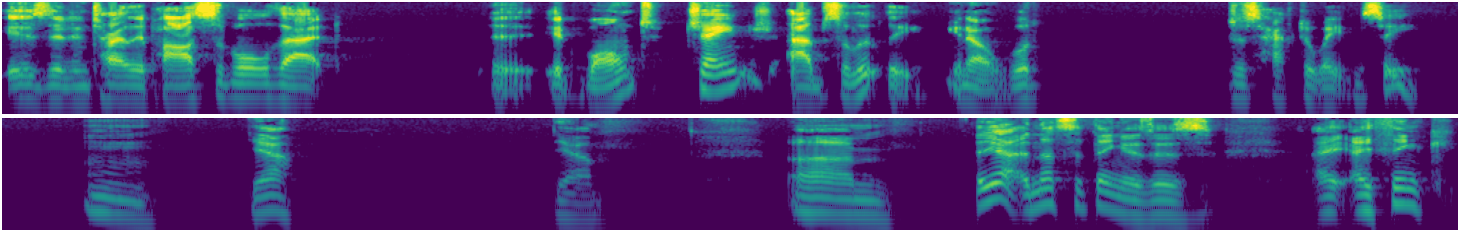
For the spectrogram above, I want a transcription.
is it entirely possible that uh, it won't change? Absolutely. You know, we'll just have to wait and see. Yeah. Yeah. Um, yeah, and that's the thing is, is I, I think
